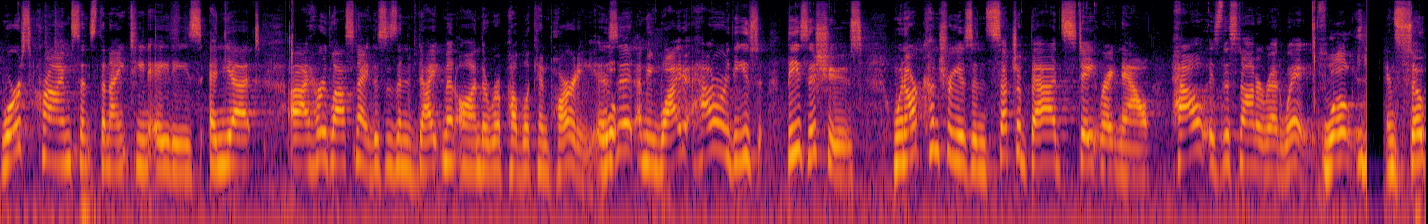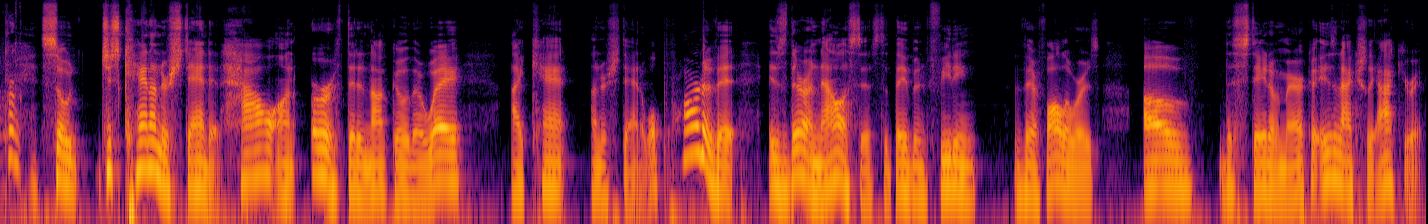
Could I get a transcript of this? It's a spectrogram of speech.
worst crime since the 1980s, and yet uh, I heard last night this is an indictment on the Republican Party. Is it? I mean, why? How are these these issues when our country is in such a bad state right now? How is this not a red wave? Well, And so pro- So just can't understand it. How on earth did it not go their way? I can't understand it. Well, part of it is their analysis that they've been feeding their followers of the state of America isn't actually accurate.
